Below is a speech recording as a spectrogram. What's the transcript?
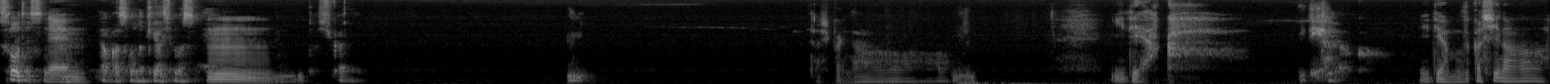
そうですねうん。なんかそんな気がしますうね。ん。確かに。確かになうんイデアか。イデア。イデア難しいな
